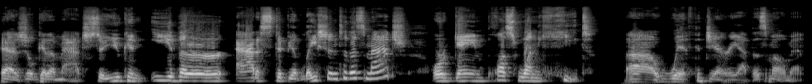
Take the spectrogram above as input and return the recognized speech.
as you'll get a match. So you can either add a stipulation to this match or gain plus one heat uh, with Jerry at this moment.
